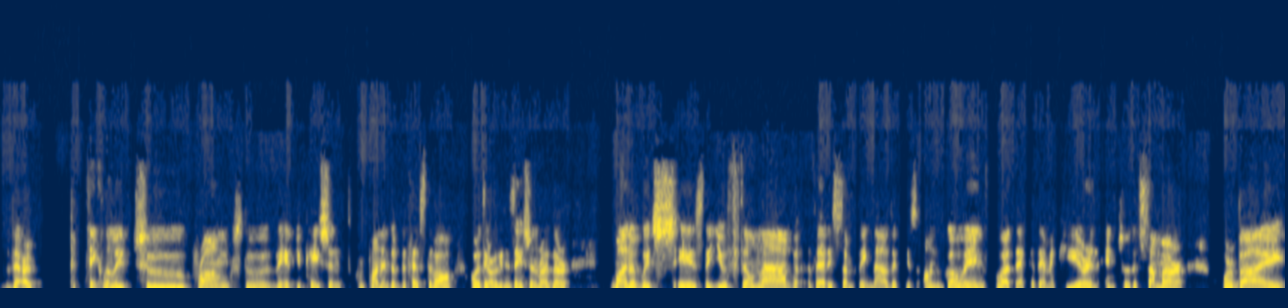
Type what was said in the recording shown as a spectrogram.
there are particularly two prongs to the education component of the festival or the organization rather. One of which is the youth film lab. That is something now that is ongoing throughout the academic year and into the summer whereby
